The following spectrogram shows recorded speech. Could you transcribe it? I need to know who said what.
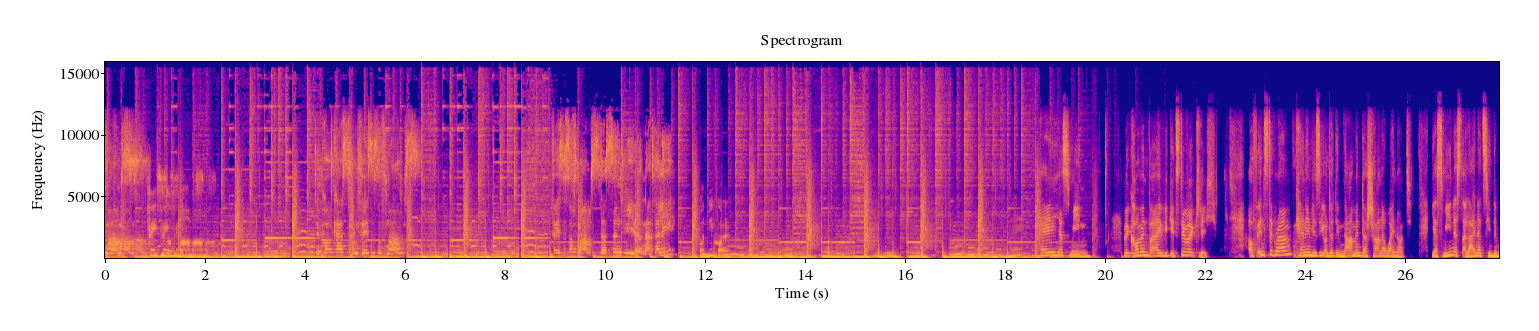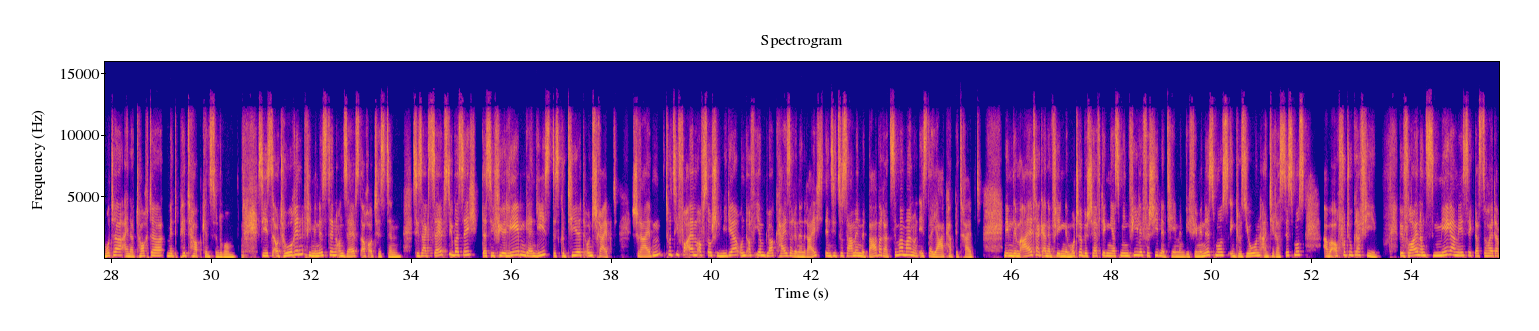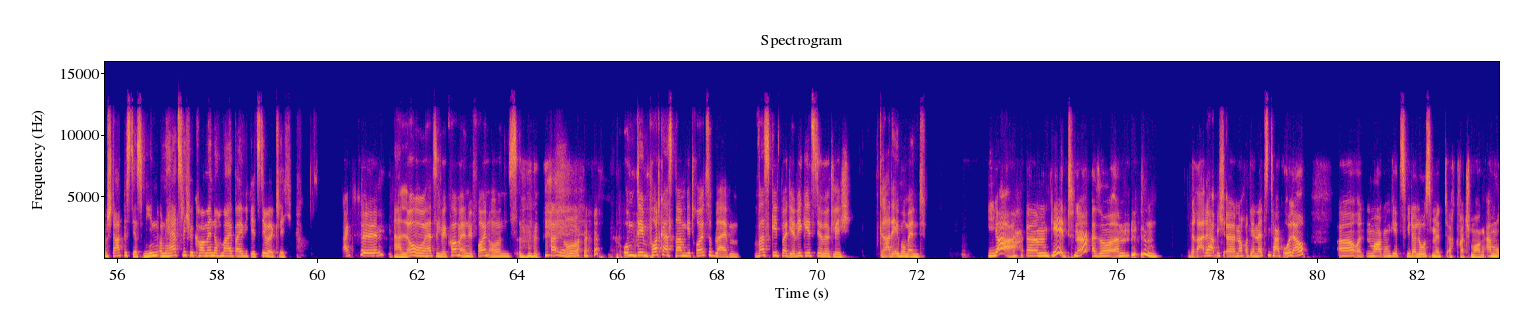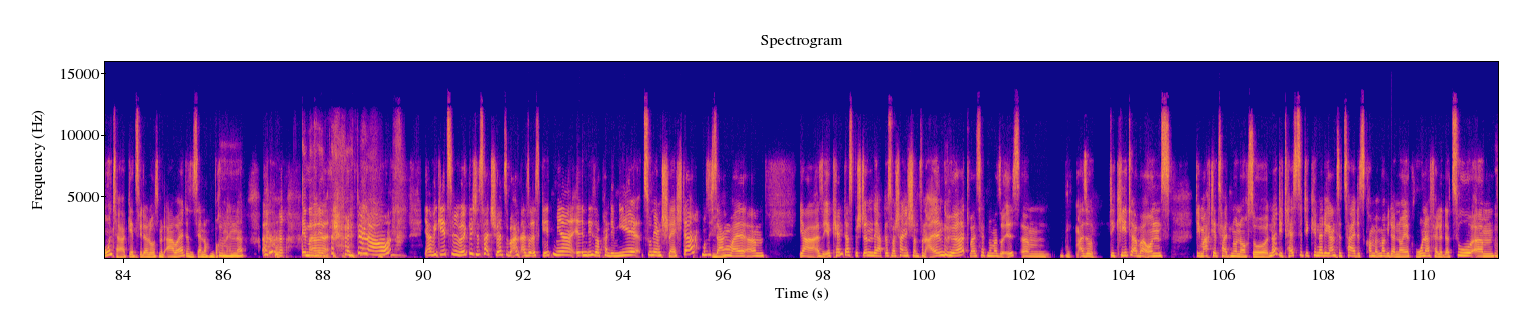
Speaker 1: of Moms.
Speaker 2: Faces of Moms.
Speaker 1: Der Podcast von Faces of Moms. Faces of Moms, das sind wir, Nathalie
Speaker 2: Und Nicole.
Speaker 3: Hey Jasmin, willkommen bei Wie geht's dir wirklich? Auf Instagram kennen wir sie unter dem Namen Dashana Why Not. Jasmin ist alleinerziehende Mutter einer Tochter mit Pitt-Hopkins-Syndrom. Sie ist Autorin, Feministin und selbst auch Autistin. Sie sagt selbst über sich, dass sie für ihr Leben gern liest, diskutiert und schreibt. Schreiben tut sie vor allem auf Social Media und auf ihrem Blog Kaiserinnenreich, den sie zusammen mit Barbara Zimmermann und Esther Jakob betreibt. Neben dem Alltag einer pflegenden Mutter beschäftigen Jasmin viele verschiedene Themen wie Feminismus, Inklusion, Antirassismus, aber auch Fotografie. Wir freuen uns megamäßig, dass du heute am Start bist, Jasmin, und herzlich willkommen nochmal bei Wie geht's dir wirklich?
Speaker 4: Dankeschön.
Speaker 5: Hallo, herzlich willkommen. Wir freuen uns.
Speaker 4: Hallo.
Speaker 5: Um dem Podcastnamen getreu zu bleiben, was geht bei dir? Wie geht's dir wirklich? Gerade im Moment.
Speaker 4: Ja, ähm, geht. Ne? Also ähm, gerade habe ich äh, noch den letzten Tag Urlaub äh, und morgen geht's wieder los mit, ach Quatsch, morgen. Am Montag geht's wieder los mit Arbeit. Das ist ja noch ein Wochenende.
Speaker 3: Immerhin.
Speaker 4: Äh, genau. Ja, wie geht's mir wirklich? Ist halt schwer zu beantworten. Also es geht mir in dieser Pandemie zunehmend schlechter, muss ich
Speaker 5: Mhm.
Speaker 4: sagen, weil ähm, ja, also ihr kennt das bestimmt, ihr habt das wahrscheinlich schon von allen gehört, weil es halt nur mal so ist. Ähm, also die Kita bei uns, die macht jetzt halt nur noch so, ne, die testet die Kinder die ganze Zeit. Es kommen immer wieder neue Corona-Fälle dazu. Ähm,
